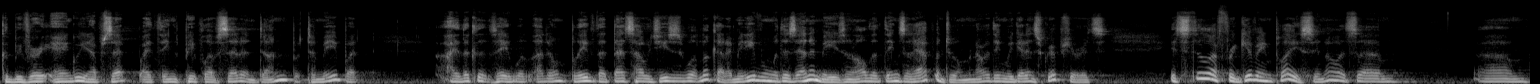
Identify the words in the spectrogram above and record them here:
could be very angry and upset by things people have said and done, but to me. But I look at it and say, well, I don't believe that that's how Jesus would look at it. I mean, even with his enemies and all the things that happened to him and everything we get in Scripture, it's it's still a forgiving place. You know, it's um, um,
